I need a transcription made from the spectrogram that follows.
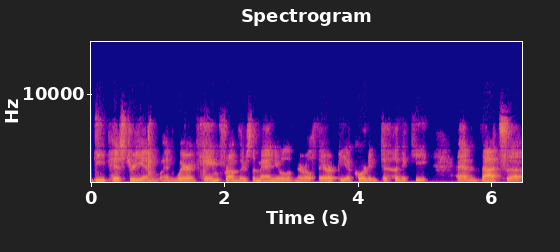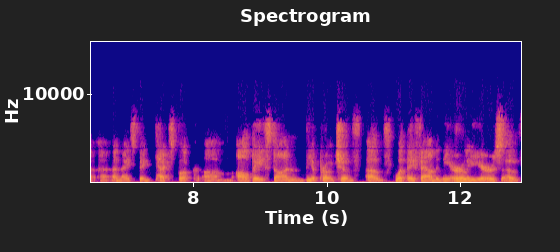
deep history and, and where it came from, there's the Manual of Neural Therapy according to Huneke, and that's a, a nice big textbook, um, all based on the approach of of what they found in the early years of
